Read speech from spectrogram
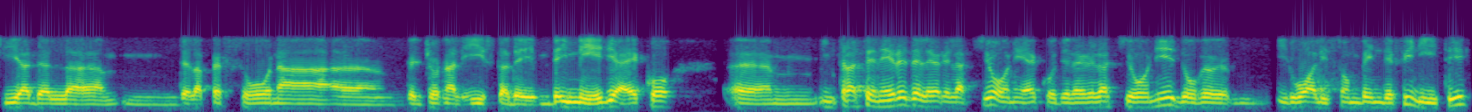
sia del, della persona, eh, del giornalista, dei, dei media, ecco, ehm, intrattenere delle relazioni, ecco, delle relazioni dove i ruoli sono ben definiti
